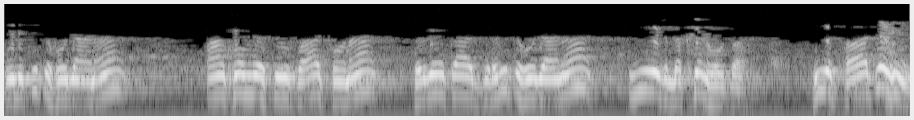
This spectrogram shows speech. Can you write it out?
पुलकित हो जाना, आँखों में सुपात होना, हृदय का द्रवित हो जाना, ये एक लक्षण होता है। ये फाटहु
